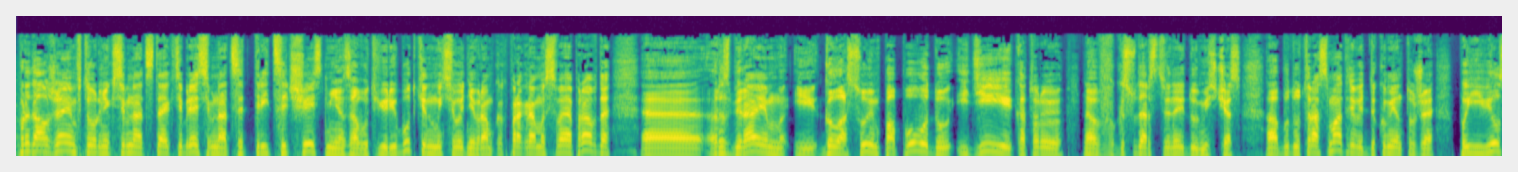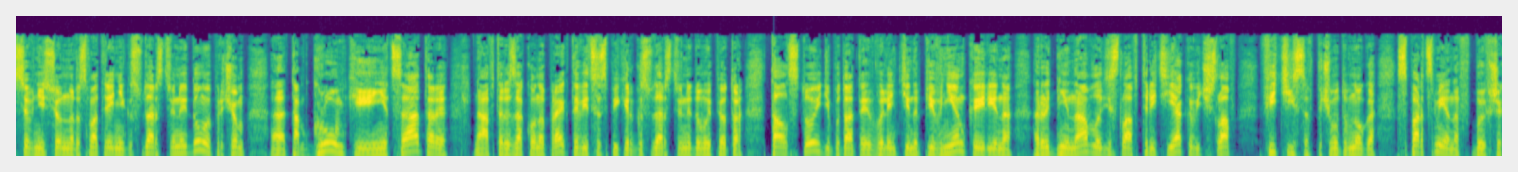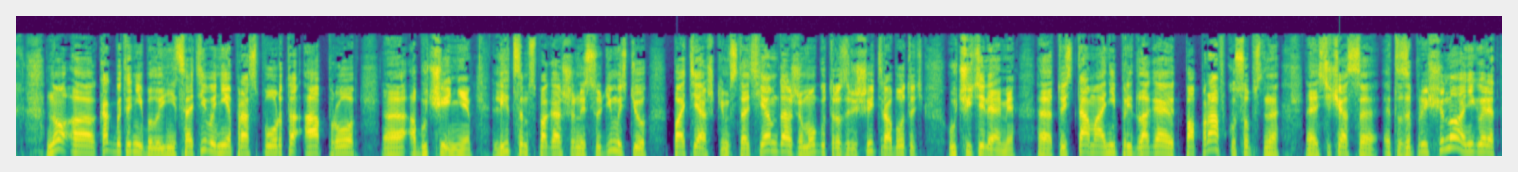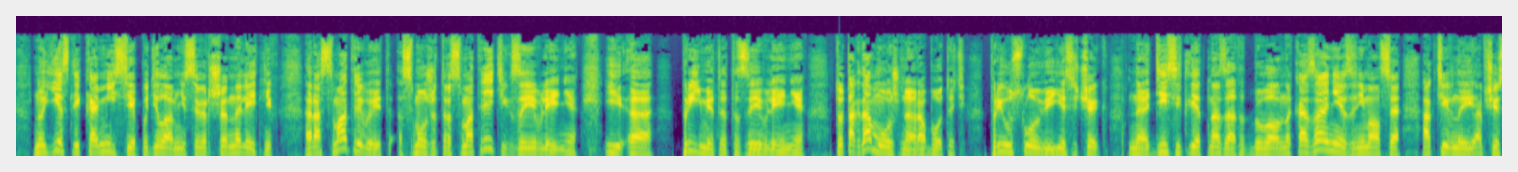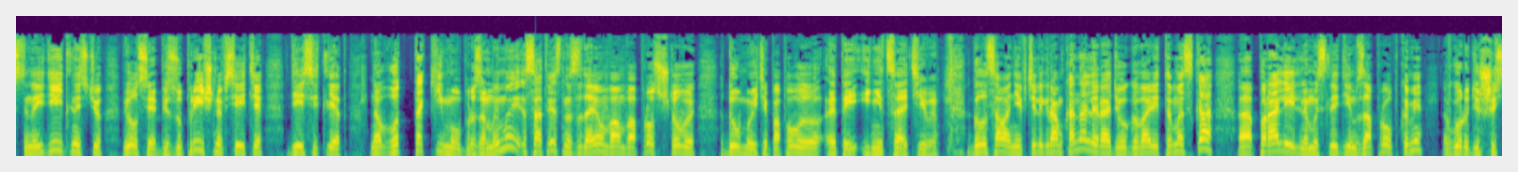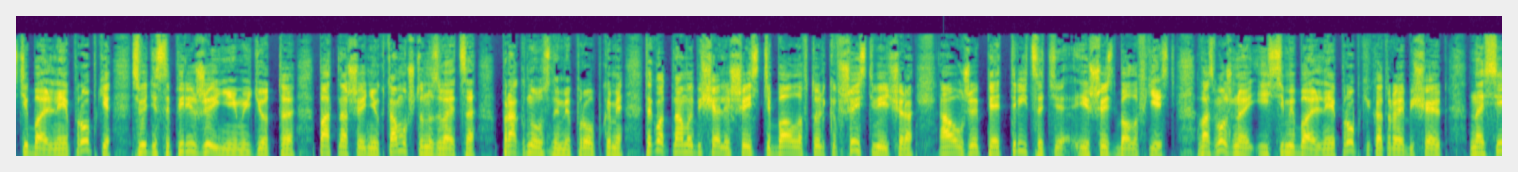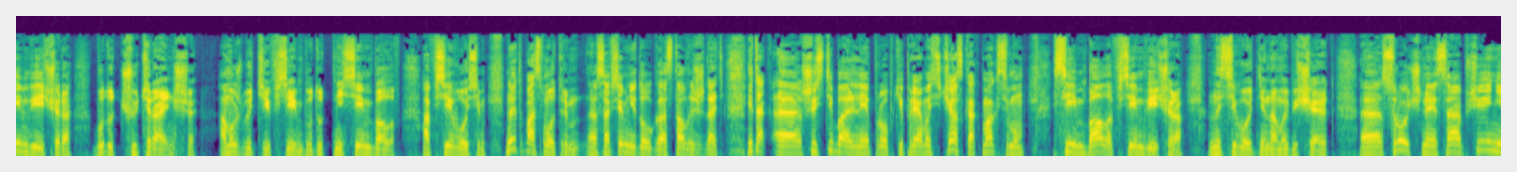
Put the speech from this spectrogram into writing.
Продолжаем. Вторник, 17 октября, 17.36. Меня зовут Юрий Буткин. Мы сегодня в рамках программы «Своя правда» э, разбираем и голосуем по поводу идеи, которую э, в Государственной Думе сейчас э, будут рассматривать. Документ уже появился, внесен на рассмотрение Государственной Думы, причем э, там громкие инициаторы, авторы законопроекта, вице-спикер Государственной Думы Петр Толстой, депутаты Валентина Пивненко, Ирина Роднина, Владислав Третьяк и Вячеслав Фетисов. Почему-то много спортсменов, бывших Но, э, как бы то ни было, инициатива не про спорта, а про э, обучение. Лицам с погашенной судимостью по тяжким статьям даже могут разрешить работать учителями. Э, то есть там они предлагают поправку, собственно, сейчас это запрещено. Они говорят, но если комиссия по делам несовершеннолетних рассматривает, сможет рассмотреть их заявление и э, примет это заявление, то тогда можно работать при условии, если человек 10 лет назад отбывал наказание, занимался активной общественной деятельностью, вел себя безупречно все эти 10 лет. Вот таким образом. И мы, соответственно, задаем вам вопрос, что вы думаете по поводу этой инициативы. Голосование в телеграм-канале «Радио говорит МСК». Э, параллельно мы следим за пробками. В городе шестибальные пробки. Сегодня с опережением идет э, по отношению к тому, что называется прогнозными пробками. Так вот, нам обещали 6 баллов только в 6 вечера, а уже 5.30 и 6 баллов есть. Возможно, и 7-бальные пробки, которые обещают на 7 вечера, будут чуть раньше а может быть и в 7 будут не 7 баллов, а все 8. Но это посмотрим, э, совсем недолго осталось ждать. Итак, э, шестибальные пробки прямо сейчас, как максимум 7 баллов в 7 вечера на сегодня нам обещают. Э, срочное сообщение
